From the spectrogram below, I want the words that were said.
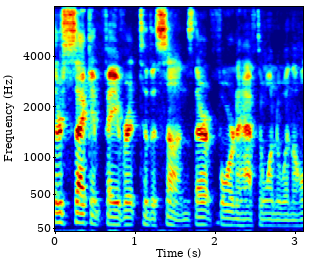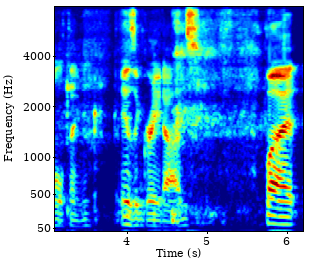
they're second favorite to the Suns. They're at four and a half to one to win the whole thing. Isn't great odds, but.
